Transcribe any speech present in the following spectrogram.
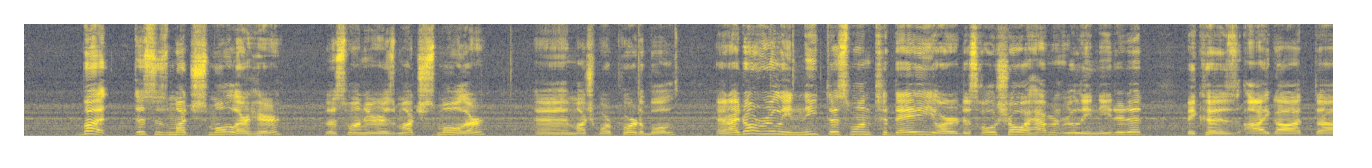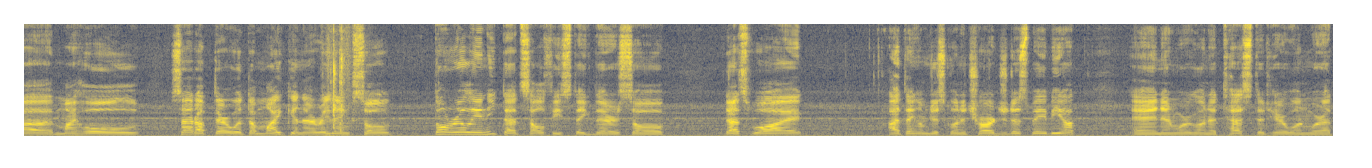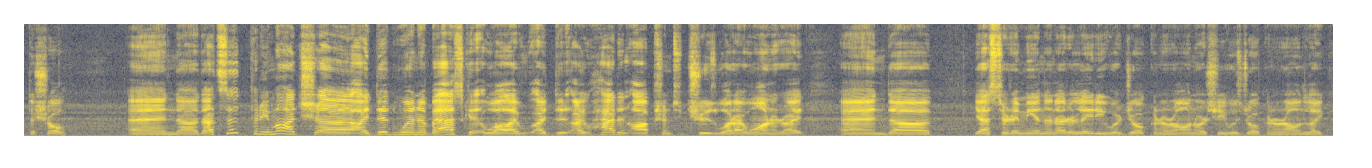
But this is much smaller here. This one here is much smaller and much more portable. And I don't really need this one today or this whole show. I haven't really needed it because I got uh, my whole setup there with the mic and everything. So don't really need that selfie stick there. So that's why I think I'm just going to charge this baby up and then we're going to test it here when we're at the show and uh, that's it pretty much. Uh, I did win a basket well I, I did I had an option to choose what I wanted right? And uh, yesterday me and another lady were joking around or she was joking around like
